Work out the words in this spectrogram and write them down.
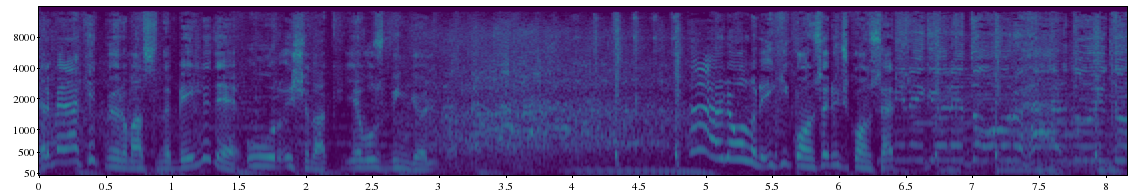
Yani merak etmiyorum aslında belli de Uğur Işılak, Yavuz Bingöl. Ha, öyle olur iki konser üç konser. Göre doğru her duydu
